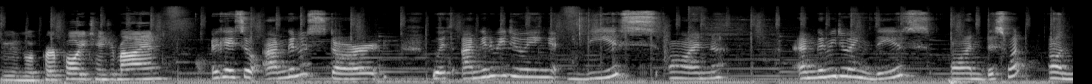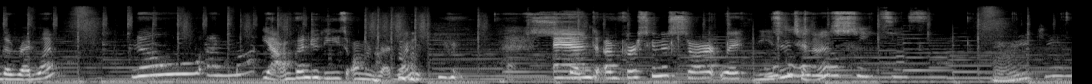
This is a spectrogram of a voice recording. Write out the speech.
You're gonna go with purple, you change your mind? Okay, so I'm gonna start with, I'm gonna be doing these on, I'm gonna be doing these on this one, on the red one. No, I'm not. Yeah, I'm gonna do these on the red one. and I'm first gonna start with these antennas. Very cute.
